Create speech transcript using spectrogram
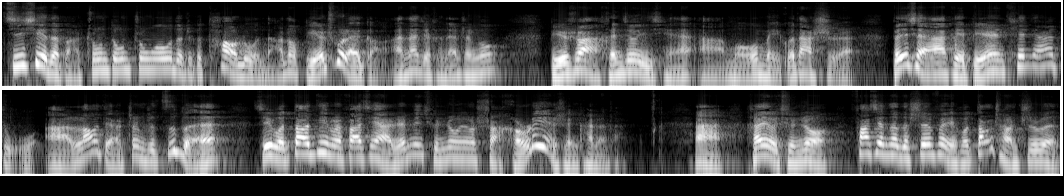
机械的把中东、中欧的这个套路拿到别处来搞啊，那就很难成功。比如说啊，很久以前啊，某美国大使本想啊给别人添点堵啊，捞点政治资本，结果到地方发现啊，人民群众用耍猴的眼神看着他，啊，还有群众发现他的身份以后，当场质问：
